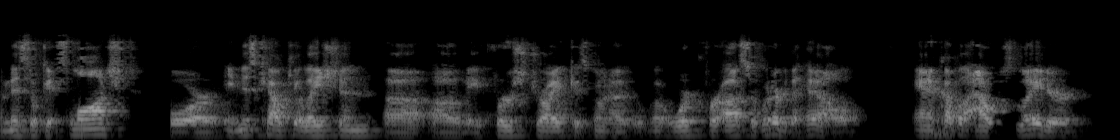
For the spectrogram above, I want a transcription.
A missile gets launched or a miscalculation uh, of a first strike is going to work for us or whatever the hell and a couple of hours later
